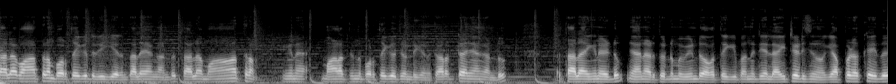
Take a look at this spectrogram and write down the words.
തല മാത്രം പുറത്തേക്ക് ഇട്ടിരിക്കുകയായിരുന്നു തല ഞാൻ കണ്ടു. തല മാത്രം ഇങ്ങനെ മാളത്തിൽ നിന്ന് പുറത്തേക്ക് വെച്ചുകൊണ്ടിരിക്കുന്നത് കറക്റ്റാണ് ഞാൻ കണ്ടു. തല ഇങ്ങനെ ഇടും. ഞാൻ അടുത്തിടുമ്പോൾ വീണ്ടും അകത്തേക്ക് വന്നിട്ട് ഞാൻ ലൈറ്റ് അടിച്ച് നോക്കി. അപ്പോഴൊക്കെ ഇത്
